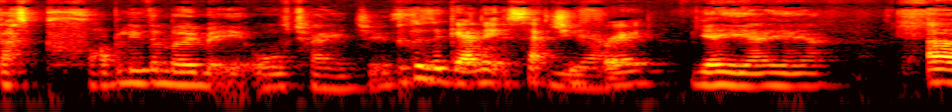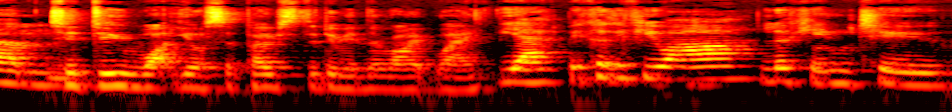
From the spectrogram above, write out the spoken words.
that's probably the moment it all changes. Because again, it sets you Yeah. free. Yeah, yeah, yeah, yeah. Um, To do what you're supposed to do in the right way. yeah, because if you are looking to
